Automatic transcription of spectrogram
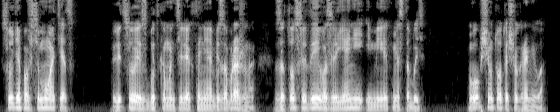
Судя по всему, отец. Лицо избытком интеллекта не обезображено, зато следы возлияний имеют место быть. В общем, тот еще громила.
